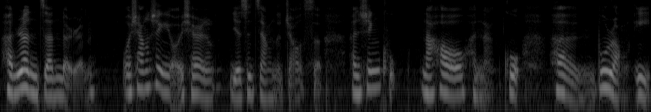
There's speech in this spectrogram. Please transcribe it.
很认真的人。我相信有一些人也是这样的角色，很辛苦，然后很难过，很不容易。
